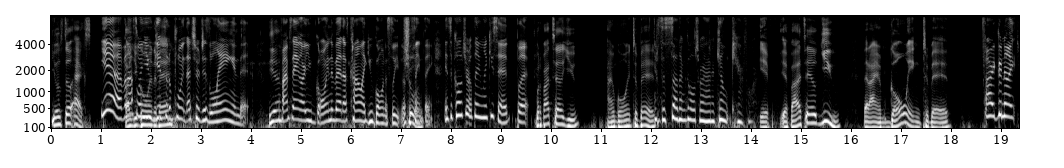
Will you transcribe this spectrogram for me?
you'll still ask Yeah, but that's you when you to get to the point that you're just laying in bed. yeah If I'm saying, "Are you going to bed?" That's kind of like you going to sleep. That's Sure. the same thing. It's a cultural thing, like you said, but but if i tell you i'm going to bed it's a Southern culture I don't care for. if if i tell you that i am going to bed All right, good night.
